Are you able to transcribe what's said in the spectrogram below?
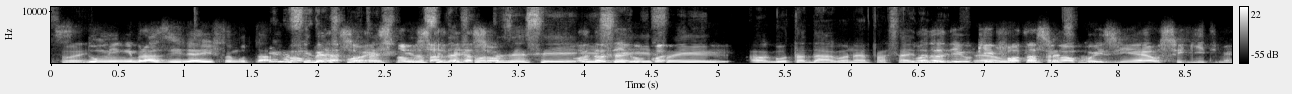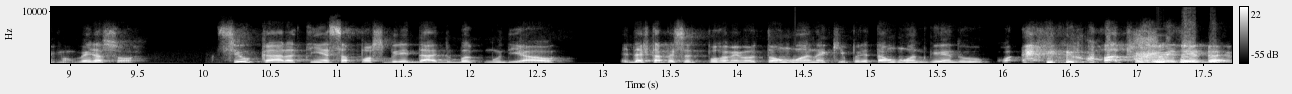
Foi. domingo em Brasília e foi multado. E no Bom, fim veja das só, contas, esse novo e no fim das veja só. contas esse, Quando eu isso digo- aí quando- foi a gota d'água, né, para sair Quando eu dele. digo que falta assim uma coisinha, é o seguinte, meu irmão. Veja só. Se o cara tinha essa possibilidade do Banco Mundial, ele deve estar pensando, porra, meu irmão, eu tô um ano aqui, podia estar um ano ganhando 4 mil vezes mais.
